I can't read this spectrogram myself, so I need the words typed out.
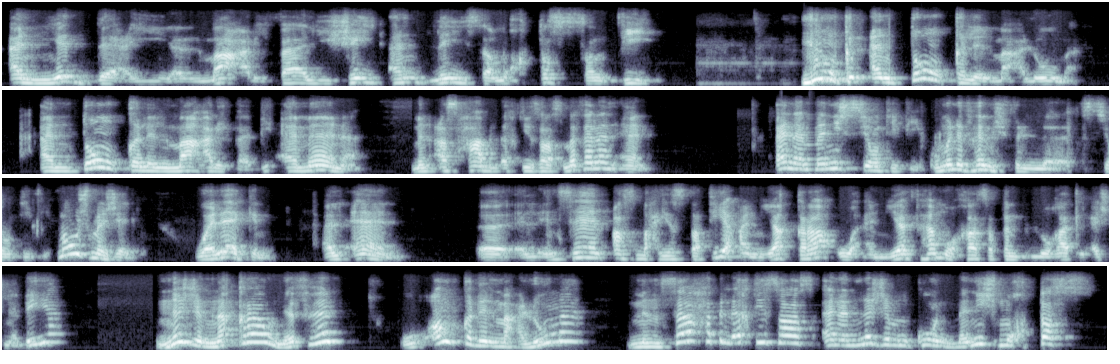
أن يدعي المعرفة لشيئا ليس مختصا فيه. يمكن أن تنقل المعلومة أن تنقل المعرفة بأمانة من أصحاب الاختصاص. مثلا أنا أنا مانيش scientifique وما نفهمش في ال scientifique ماهوش مجالي. ولكن الآن آه، الإنسان أصبح يستطيع أن يقرأ وأن يفهم وخاصة باللغات الأجنبية. نجم نقرأ ونفهم وأنقل المعلومة من صاحب الاختصاص. أنا نجم نكون مانيش مختص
